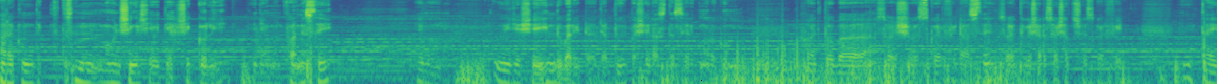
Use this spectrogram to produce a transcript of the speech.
আর এখন দেখতেছেন মোহন সিংয়ের সেই ঐতিহাসিক গলি, এই যেমন ফার্মেসি এবং ওই যে সেই হিন্দু বাড়িটা যার দুই পাশে রাস্তা সেরকম রকম হয়তো বা ছয়শো স্কোয়ার ফিট আছে, ছয় থেকে সাড়ে ছয়, সাতশো স্কোয়ার ফিট থাই,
